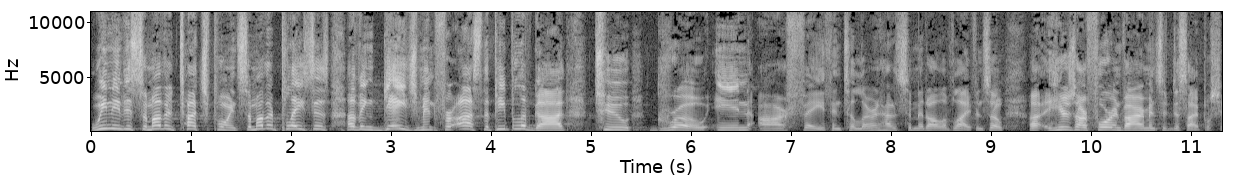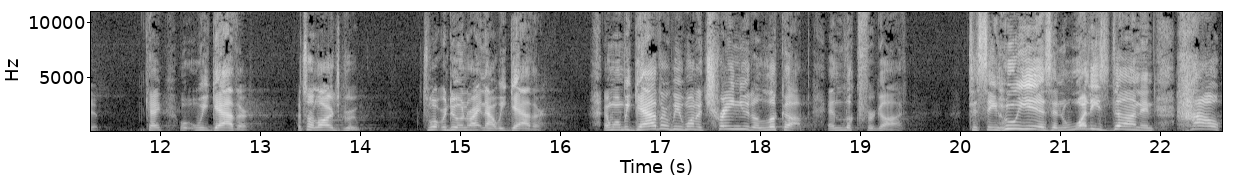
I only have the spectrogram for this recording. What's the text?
We needed some other touch points, some other places of engagement for us, the people of God, to grow in our faith and to learn how to submit all of life. And so uh, here's our four environments of discipleship. Okay? We gather. That's our large group. It's what we're doing right now. We gather. And when we gather, we want to train you to look up and look for God to see who He is and what He's done and how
